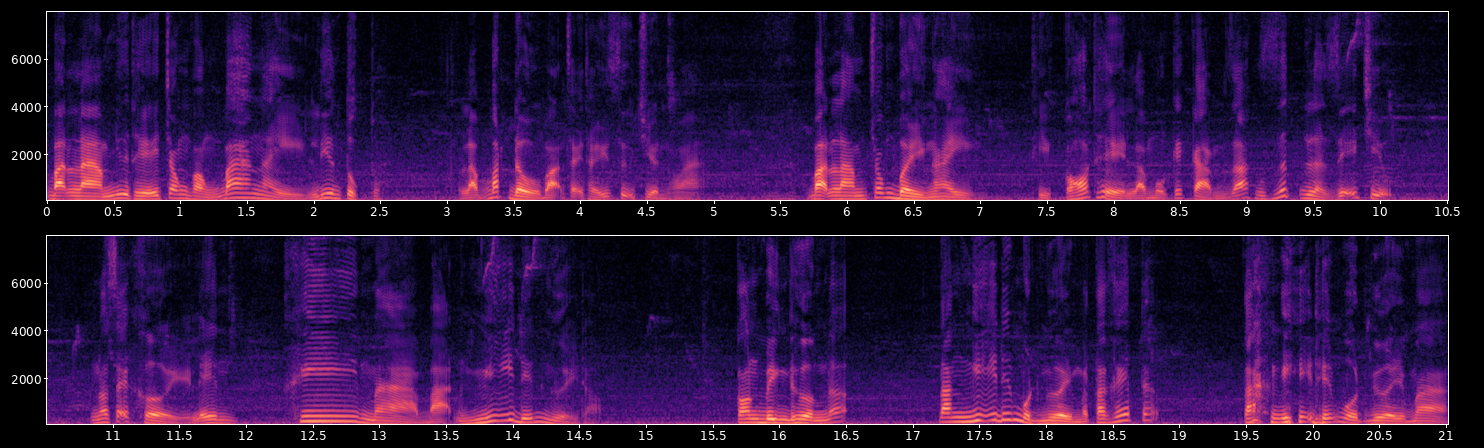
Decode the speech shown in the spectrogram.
Bạn làm như thế trong vòng 3 ngày liên tục thôi là bắt đầu bạn sẽ thấy sự chuyển hóa. Bạn làm trong 7 ngày thì có thể là một cái cảm giác rất là dễ chịu. Nó sẽ khởi lên khi mà bạn nghĩ đến người đó. Còn bình thường đó ta nghĩ đến một người mà ta ghét đó. Ta nghĩ đến một người mà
